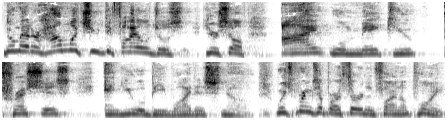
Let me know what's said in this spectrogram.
No matter how much you defile yourself, I will make you precious and you will be white as snow. Which brings up our third and final point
